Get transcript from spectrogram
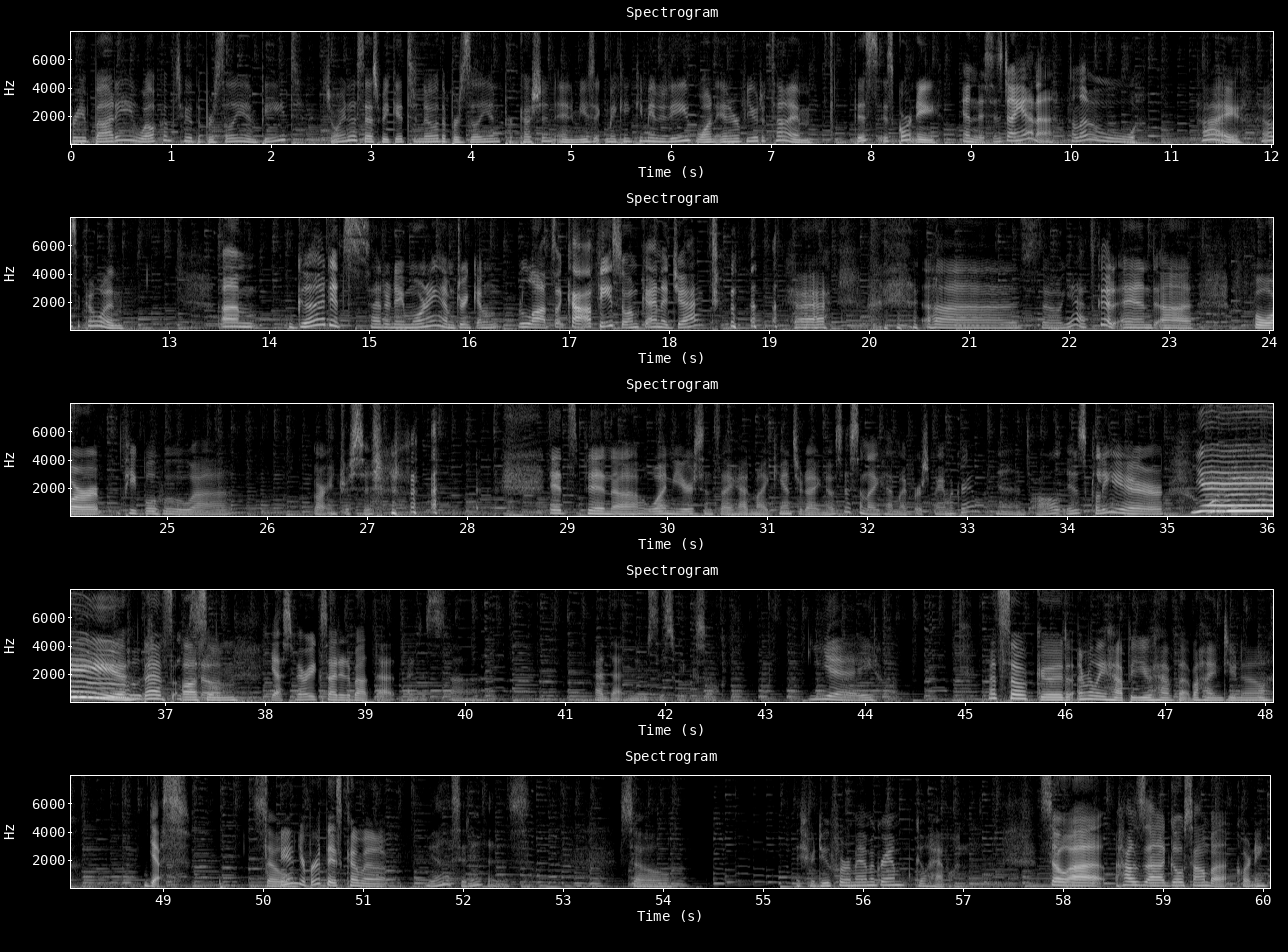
everybody. Welcome to the Brazilian Beat. Join us as we get to know the Brazilian percussion and music making community one interview at a time. This is Courtney. And this is Diana. Hello. Hi, how's it going? Um, good. It's Saturday morning. I'm drinking lots of coffee, so I'm kind of jacked. uh, so, yeah, it's good. And uh, for people who uh, are interested, it's been uh, one year since I had my cancer diagnosis and I had my first mammogram, and all is clear. Yay! Woo! That's awesome. So, yes, very excited about that. I just uh, had that news this week, so yay. That's so good. I'm really happy you have that behind you now. Yes. So And your birthday's coming up. Yes, it is. So if you're due for a mammogram, go have one. So, uh, how's uh, Go Samba, Courtney?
